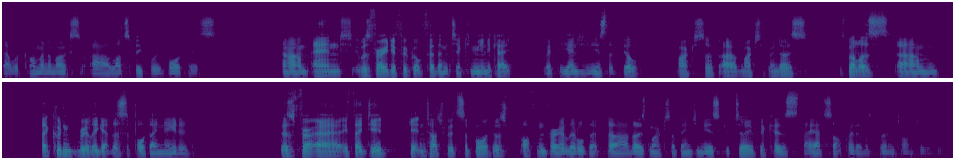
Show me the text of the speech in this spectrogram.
that were common amongst uh, lots of people who bought this. Um, and it was very difficult for them to communicate with the engineers that built Microsoft, uh, Microsoft Windows, as well as um, they couldn't really get the support they needed. Very, uh, if they did get in touch with support, there was often very little that uh, those Microsoft engineers could do because they had software that was burnt onto a disk.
